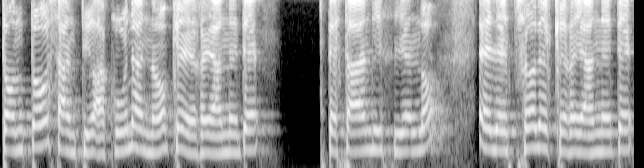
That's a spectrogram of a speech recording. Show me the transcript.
tontos antivacunas, ¿no? Que realmente te estaban diciendo el hecho de que realmente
